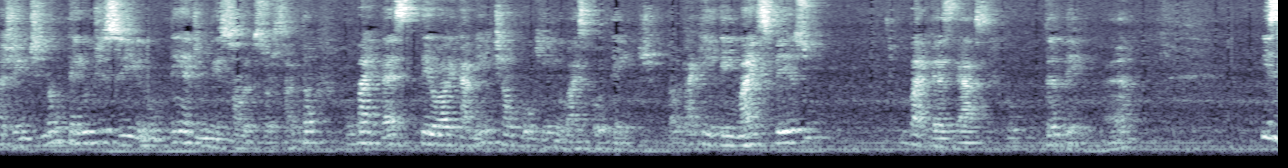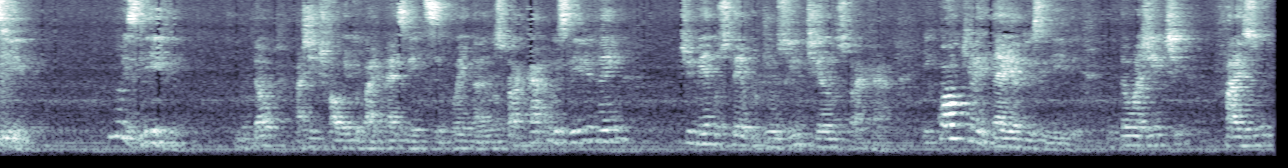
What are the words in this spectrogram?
a gente não tem o desvio, não tem a diminuição da absorção. Então, o bypass, teoricamente, é um pouquinho mais potente. Então, para quem tem mais peso, o bypass gástrico também. Né? Sleeve. No sleeve, então, a gente falou que o bypass vem de 50 anos para cá, o sleeve vem de menos tempo, de uns 20 anos para cá. E qual que é a ideia do sleeve? Então, a gente faz um,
